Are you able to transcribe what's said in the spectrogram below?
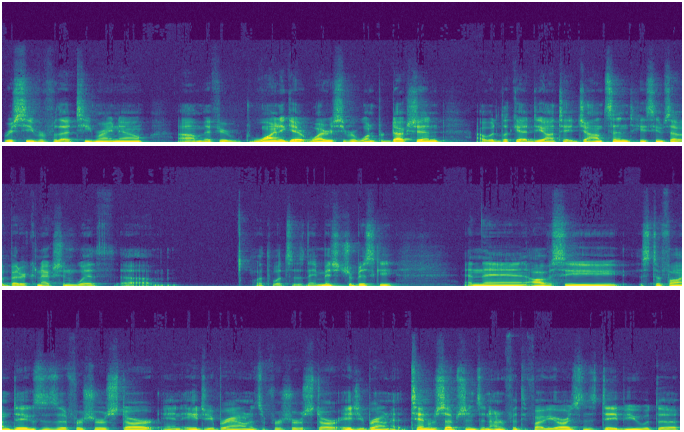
receiver for that team right now. Um, if you're wanting to get wide receiver one production, I would look at Diontae Johnson. He seems to have a better connection with um, with what's his name, Mitch Trubisky. And then obviously Stefon Diggs is a for sure start, and AJ Brown is a for sure start. AJ Brown had 10 receptions and 155 yards in his debut with the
